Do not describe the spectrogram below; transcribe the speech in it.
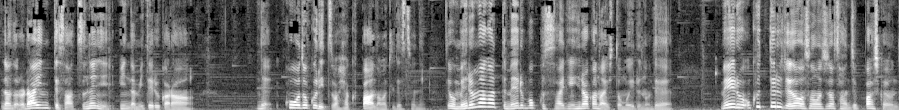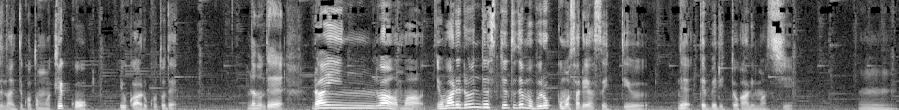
なんだろう LINE ってさ常にみんな見てるからね購読率は100%なわけですよね。でもメルマガってメールボックス最近開かない人もいるのでメール送ってるけどそのうちの30%しか読んでないってことも結構よくあることで。なので LINE はまあ読まれるんですけどでもブロックもされやすいっていうねデメリットがありますし。うん。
